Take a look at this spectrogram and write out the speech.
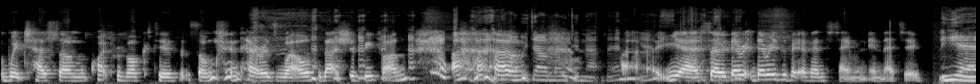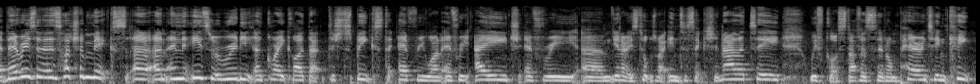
which has some quite provocative songs in there as well. So that should be fun. um, we downloading that then? Uh, yes. Uh, yeah. So there there is a bit of entertainment in there too. Yeah, there is. A, there's such a mix, uh, and, and, it is a really a great guide that just speaks to everyone, every age, every um, you know. It talks about intersectionality. We've got stuff as I said on parenting, keep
